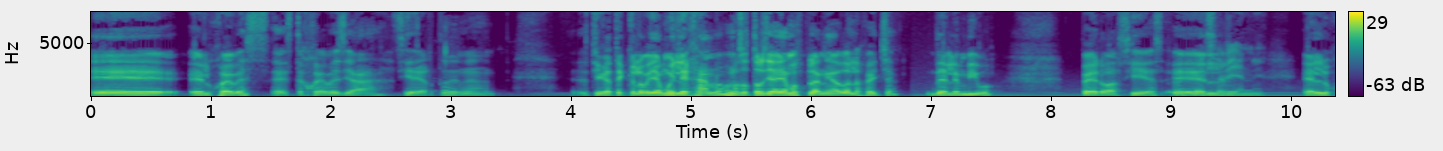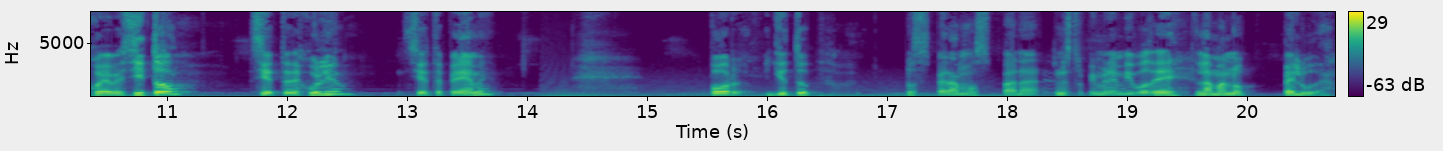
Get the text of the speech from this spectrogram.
Eh, el jueves, este jueves ya, cierto. era- fíjate que lo veía muy lejano. Nosotros ya habíamos planeado la fecha del en vivo, pero así es. El, se viene. El juevesito, 7 de julio, 7 pm, por YouTube. Los esperamos para nuestro primer en vivo de La Mano Peluda.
